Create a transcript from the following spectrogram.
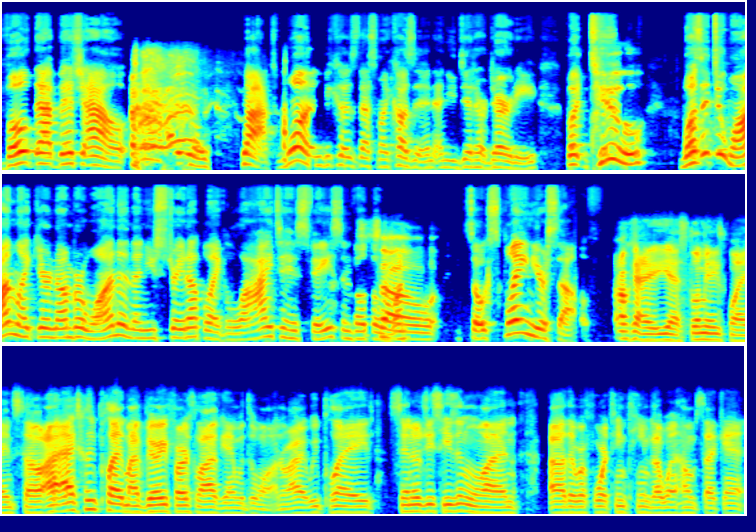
vote that bitch out, I'm shocked. One, because that's my cousin and you did her dirty. But two, wasn't Dewan like your number one? And then you straight up like lie to his face and vote the so, one. So explain yourself. Okay, yes, let me explain. So I actually played my very first live game with Dewan, right? We played Synergy season one. Uh, there were 14 teams. I went home second,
